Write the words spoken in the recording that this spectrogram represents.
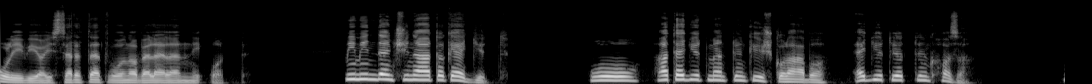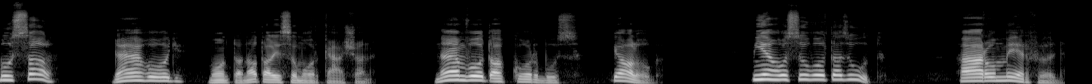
Olivia is szeretett volna vele lenni ott. Mi mindent csináltak együtt? Ó, hát együtt mentünk iskolába, együtt jöttünk haza. Busszal? Dehogy, mondta Natali szomorkásan. Nem volt akkor busz, gyalog. Milyen hosszú volt az út? Három mérföld.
